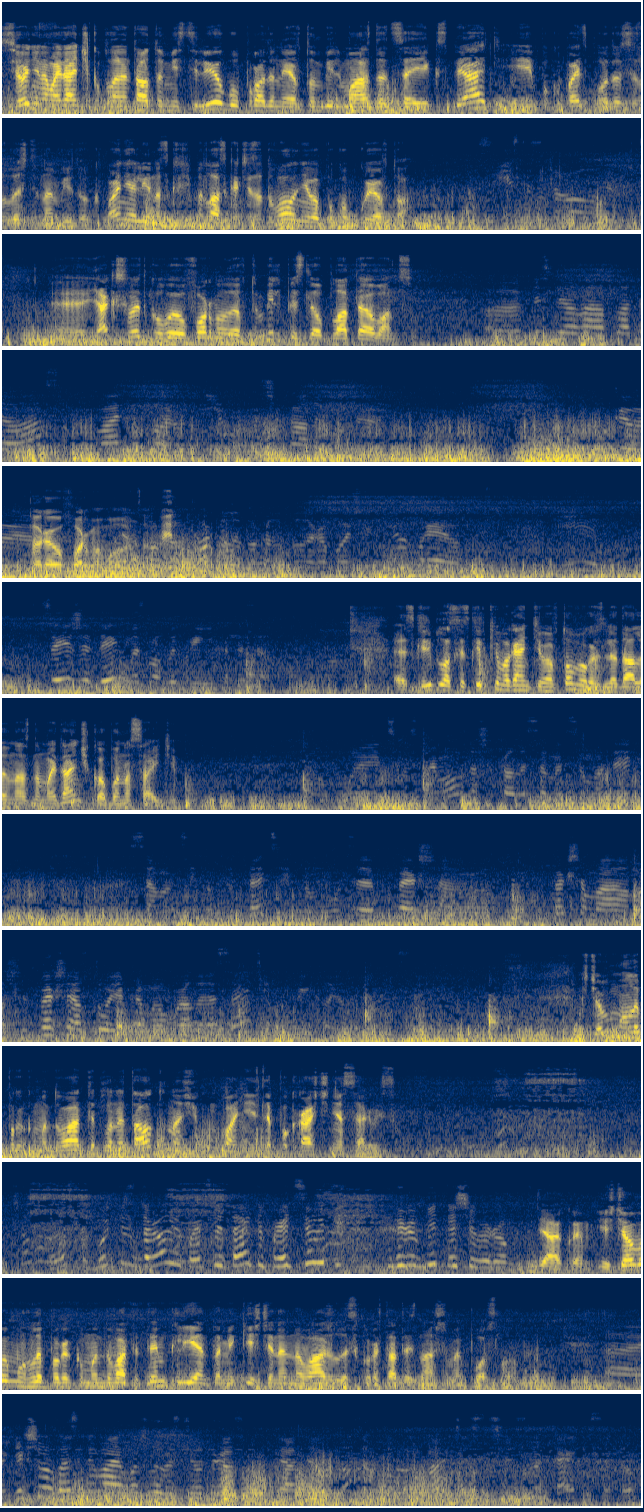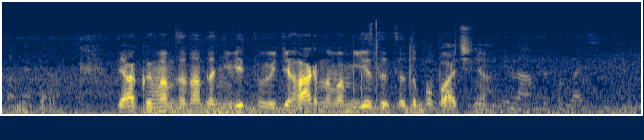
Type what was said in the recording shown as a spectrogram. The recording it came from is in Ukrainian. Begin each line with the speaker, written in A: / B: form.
A: Сьогодні на майданчику Auto в місті Львів був проданий автомобіль Mazda CX-5 і покупець погодився залишити нам відгук. Пані Аліна, скажіть, будь ласка, чи задоволені ви покупкою авто? Е, Як швидко ви оформили автомобіль після оплати авансу?
B: Е, Після оплати авансу буквально пару днів почекали, поки, поки
A: Переоформимо автомобіль. Скажіть, будь ласка, скільки варіантів авто ви розглядали в нас на майданчику або на сайті?
B: Ми цілеспрямовано шукали саме цю модель, е, саме в цій комплектації, тому це перша, перша, ма- маш- перше авто, яке ми обрали на сайті, ми приїхали на сайті.
A: Що ви могли порекомендувати Planet Auto нашій компанії для покращення сервісу?
B: Процвітайте, працюйте, робіть те, що ви робите.
A: Дякуємо. І що ви могли порекомендувати тим клієнтам, які ще не наважились скористатись нашими послугами?
B: Е, Якщо у вас немає можливості одразу купляти авто, то вартість звертайтеся до планети.
A: Дякую вам за надані відповіді. Гарно вам їздити. До побачення.
B: І вам до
